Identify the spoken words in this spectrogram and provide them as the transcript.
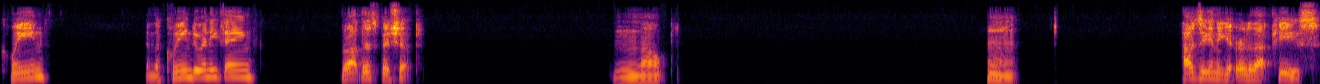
Queen? Can the queen do anything? What about this bishop? Nope. Hmm. How's he going to get rid of that piece?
